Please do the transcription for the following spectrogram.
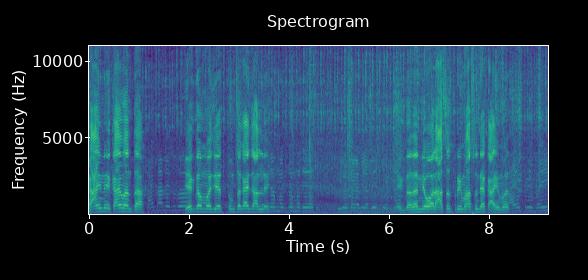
काय नाही काय तुझं? एकदम मजेत. तुमचं काय चाललंय? एकदा धन्यवाद असंच प्रेम असून द्या प्रेम राहील.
